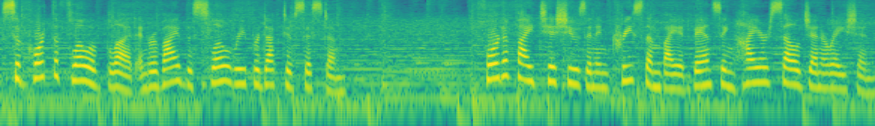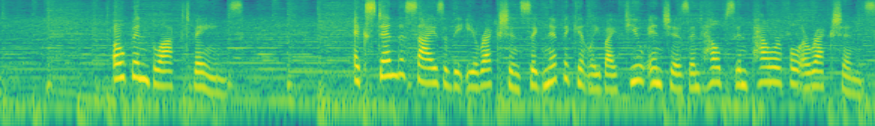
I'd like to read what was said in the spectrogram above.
Support the flow of blood and revive the slow reproductive system. Fortify tissues and increase them by advancing higher cell generation. Open blocked veins. Extend the size of the erection significantly by few inches and helps in powerful erections.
